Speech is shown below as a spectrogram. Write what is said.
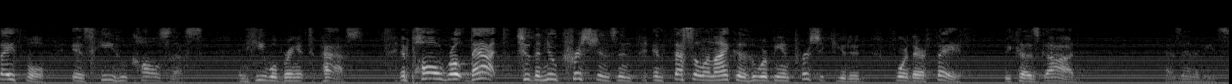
Faithful is he who calls us, and he will bring it to pass. And Paul wrote that to the new Christians in, in Thessalonica who were being persecuted for their faith because God has enemies.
